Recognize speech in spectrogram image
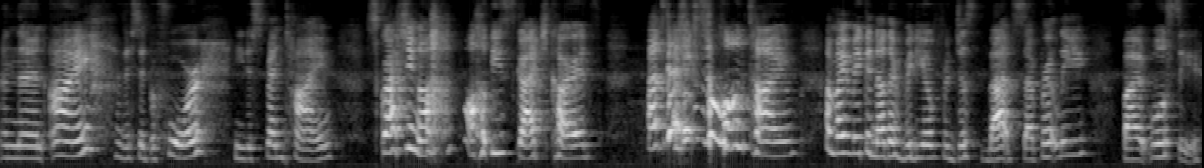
And then I, as I said before, need to spend time scratching off all these scratch cards that's gonna take such a long time. I might make another video for just that separately, but we'll see.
